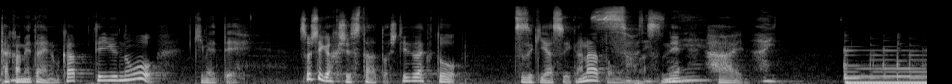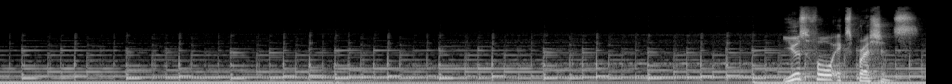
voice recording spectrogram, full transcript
高めたいのかっていうのを決めて、そして学習スタートしていただくと続きやすいかなと思いますね。すね。はい、はい。Useful expressions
